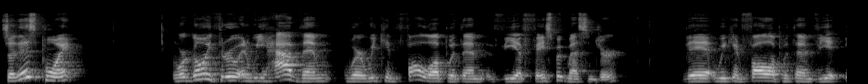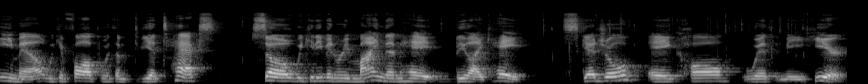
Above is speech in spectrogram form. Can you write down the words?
So at this point we're going through and we have them where we can follow up with them via Facebook Messenger that we can follow up with them via email we can follow up with them via text so we can even remind them hey be like hey schedule a call with me here.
